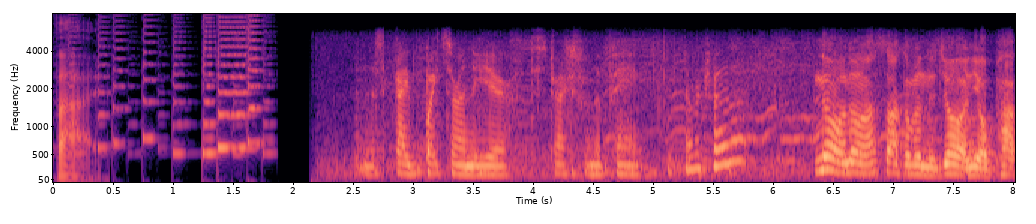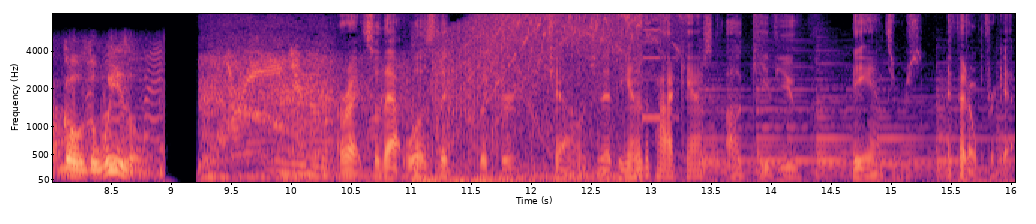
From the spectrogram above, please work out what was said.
five. This guy bites her on the ear, distracts from the pain. Ever try that? No, no, I sock him in the jaw and your pop goes the weasel. All right, so that was the clicker challenge. And at the end of the podcast, I'll give you the answers if I don't forget.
